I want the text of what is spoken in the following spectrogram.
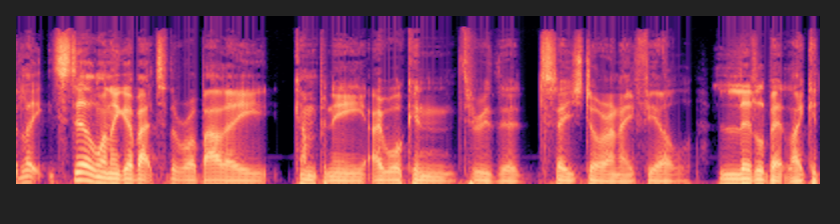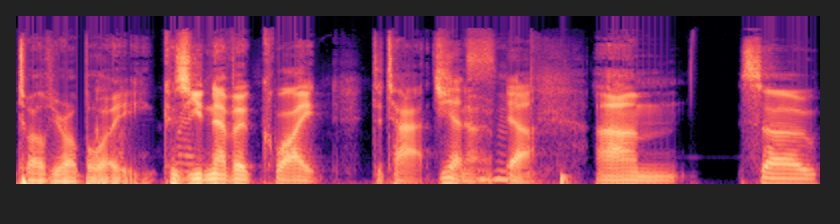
Like still, when I go back to the Royal Ballet Company, I walk in through the stage door and I feel a little bit like a twelve-year-old boy because you never quite detach. Yes, You know? yeah. Um, so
